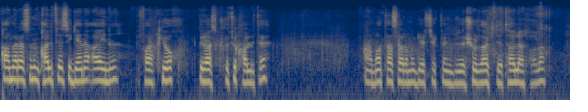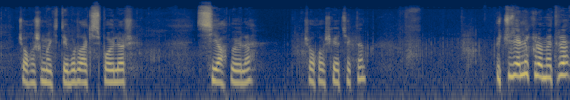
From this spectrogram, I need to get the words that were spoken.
Kamerasının kalitesi gene aynı. Bir fark yok. Biraz kötü kalite. Ama tasarımı gerçekten güzel. Şuradaki detaylar falan çok hoşuma gitti. Buradaki spoiler siyah böyle. Çok hoş gerçekten. 350 kilometre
